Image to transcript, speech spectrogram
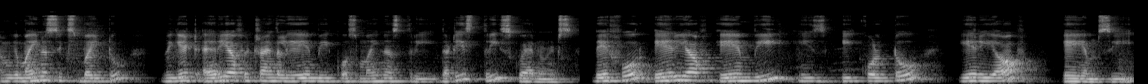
ನಮಗೆ minus six by two we get area of a triangle A M B a triangle AMB equals minus 3 that is 3 square units. Therefore, area of AMB is equal to area of AMC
